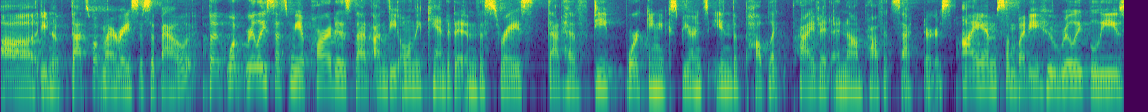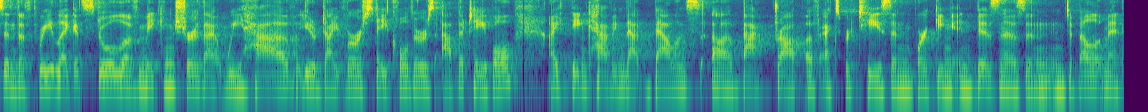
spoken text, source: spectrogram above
Uh, you know that's what my race is about. But what really sets me apart is that i'm the only candidate in this race that have deep working experience in the public private and nonprofit sectors. I am somebody who really believes in the three-legged stool of making sure that we have you know diverse stakeholders at the table. I think having that balanced uh, backdrop of expertise and working in business and, and development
